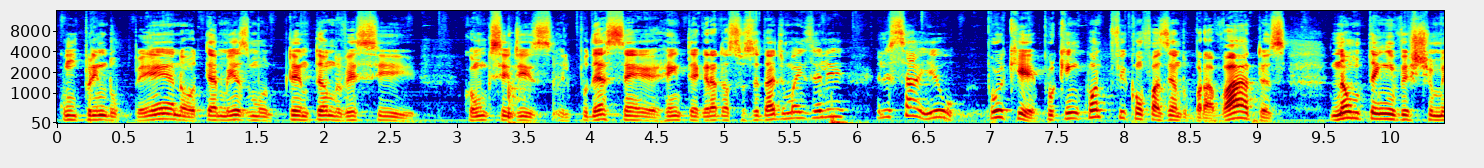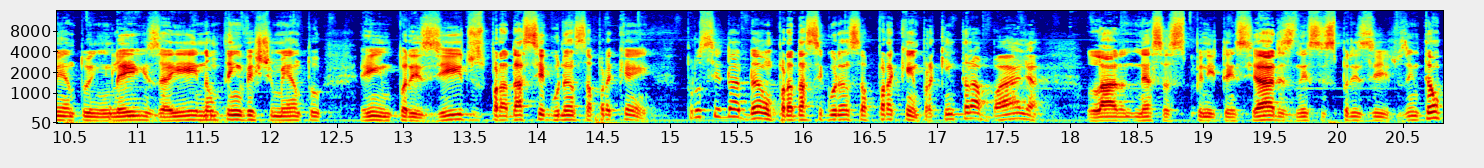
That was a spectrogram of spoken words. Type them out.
cumprindo pena, ou até mesmo tentando ver se como que se diz, ele pudesse ser reintegrado à sociedade, mas ele, ele saiu. Por quê? Porque enquanto ficam fazendo bravatas, não tem investimento em leis aí, não tem investimento em presídios para dar segurança para quem? Para o cidadão, para dar segurança para quem? Para quem trabalha lá nessas penitenciárias, nesses presídios. Então,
